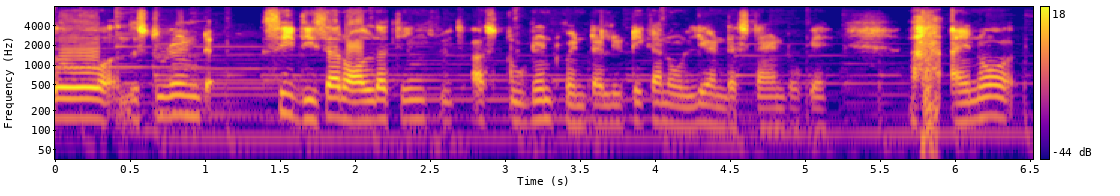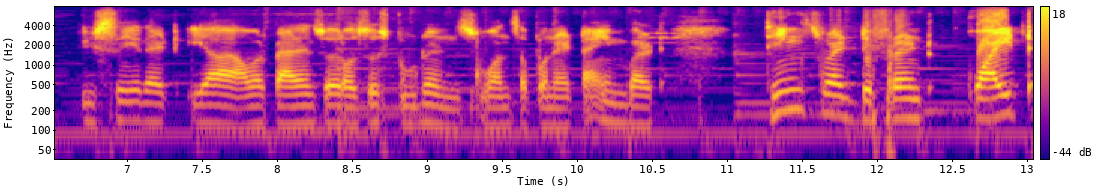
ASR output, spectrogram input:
so the student see these are all the things which a student mentality can only understand okay? I know you say that yeah our parents were also students once upon a time but things were different quite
